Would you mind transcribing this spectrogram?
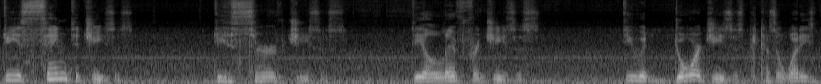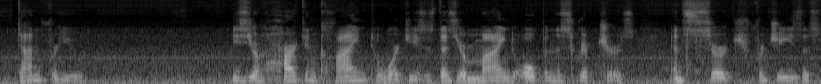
Do you sing to Jesus? Do you serve Jesus? Do you live for Jesus? Do you adore Jesus because of what he's done for you? Is your heart inclined toward Jesus? Does your mind open the scriptures and search for Jesus?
